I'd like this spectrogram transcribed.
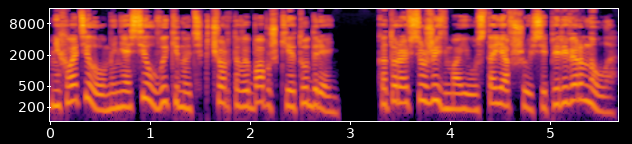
Не хватило у меня сил выкинуть к чертовой бабушке эту дрянь которая всю жизнь мою устоявшуюся перевернула.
